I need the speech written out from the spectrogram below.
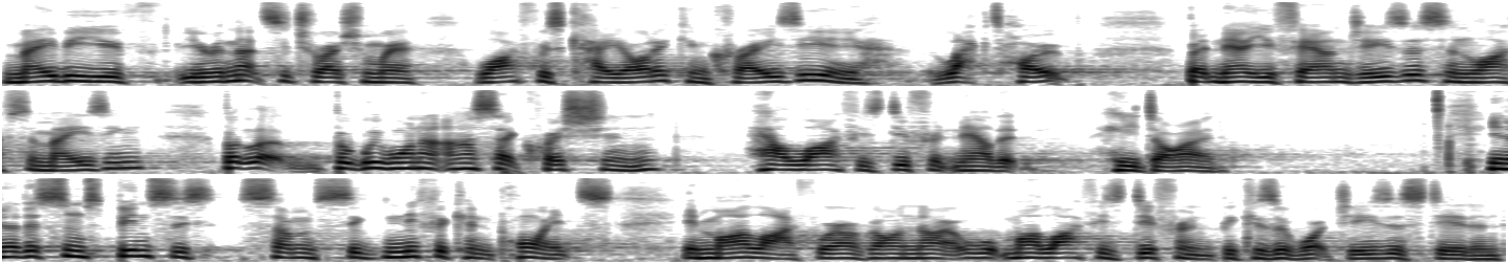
Maybe you are in that situation where life was chaotic and crazy and you lacked hope, but now you found Jesus and life's amazing. But, but we want to ask that question how life is different now that He died. You know, there's some, been some significant points in my life where I've gone, no, my life is different because of what Jesus did. And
